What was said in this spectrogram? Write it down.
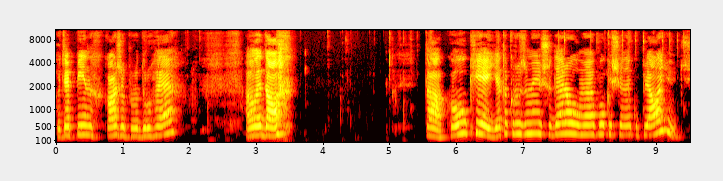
Хоча пінг каже про друге. Але да. Так, окей. Я так розумію, що дерево в мене поки що не купляють.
